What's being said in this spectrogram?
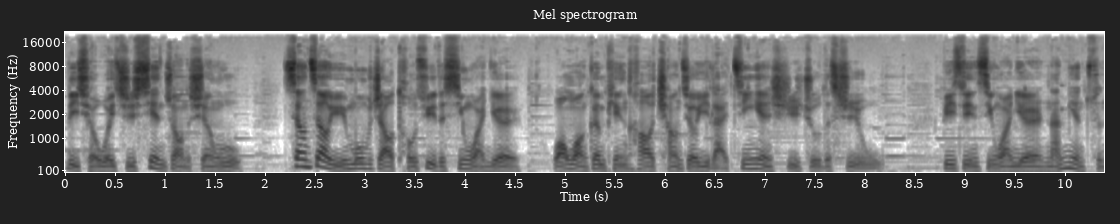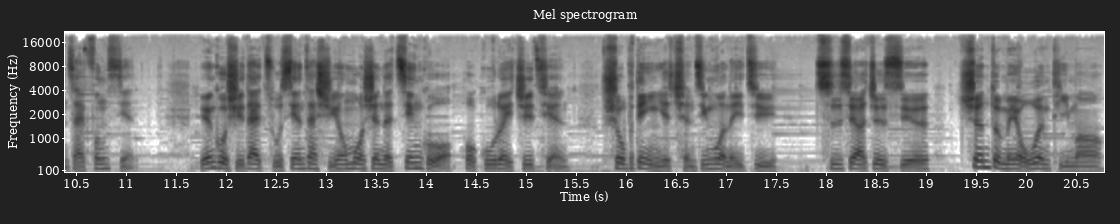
力求维持现状的生物，相较于摸不着头绪的新玩意儿，往往更偏好长久以来经验十足的事物。毕竟新玩意儿难免存在风险。远古时代祖先在食用陌生的坚果或菇类之前，说不定也曾经问了一句：“吃下这些真的没有问题吗？”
